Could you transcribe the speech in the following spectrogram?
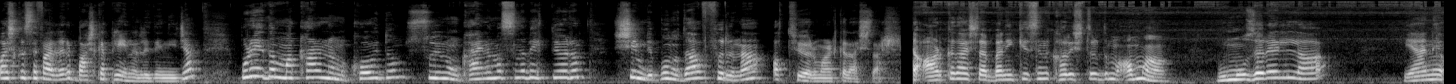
Başka seferlere başka peynirli deneyeceğim. Buraya da makarnamı koydum. Suyumun kaynamasını bekliyorum. Şimdi bunu da fırına atıyorum arkadaşlar. Arkadaşlar ben ikisini karıştırdım ama bu mozzarella yani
